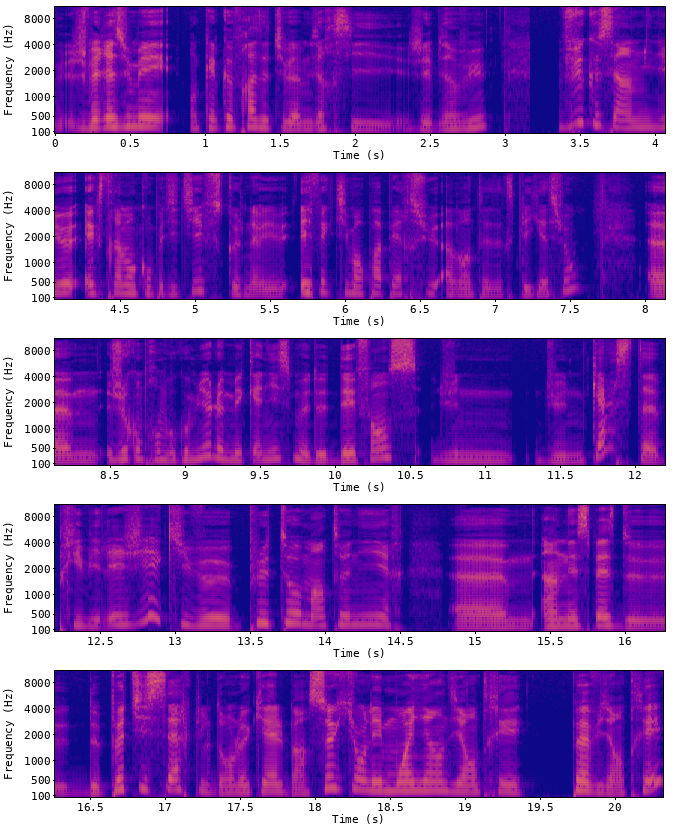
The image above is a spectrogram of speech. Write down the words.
Je vais résumer en quelques phrases et tu vas me dire si j'ai bien vu. Vu que c'est un milieu extrêmement compétitif, ce que je n'avais effectivement pas perçu avant tes explications, euh, je comprends beaucoup mieux le mécanisme de défense d'une caste privilégiée qui veut plutôt maintenir euh, un espèce de, petit cercle dans lequel ben, ceux qui ont les moyens d'y entrer peuvent y entrer,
